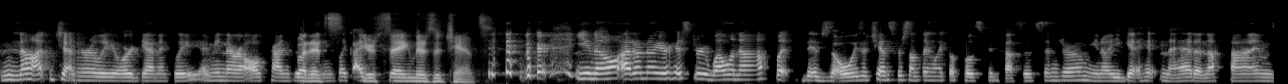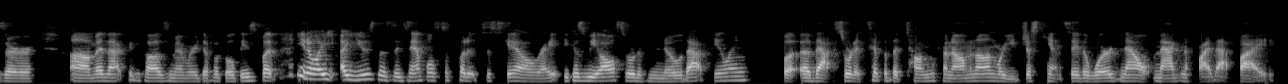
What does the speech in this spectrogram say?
not generally organically. I mean, there are all kinds of But things. it's like I you're saying there's a chance. you know, I don't know your history well enough, but there's always a chance for something like a post-concussive syndrome. You know, you get hit in the head enough times, or um, and that can cause memory difficulties. But you know, I, I use those examples to put it to scale, right? Because we all sort of know that feeling, but uh, that sort of tip of the tongue phenomenon where you just can't say the word. Now magnify that by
